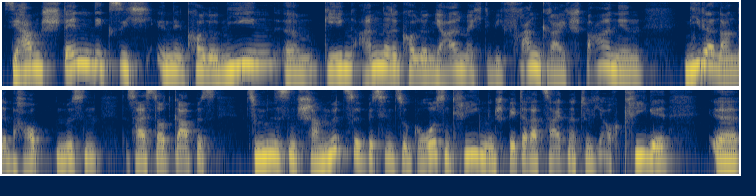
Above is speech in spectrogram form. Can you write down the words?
Sie haben ständig sich in den Kolonien ähm, gegen andere Kolonialmächte wie Frankreich, Spanien, Niederlande behaupten müssen. Das heißt, dort gab es zumindest ein Scharmützel bis hin zu großen Kriegen, in späterer Zeit natürlich auch Kriege, äh,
